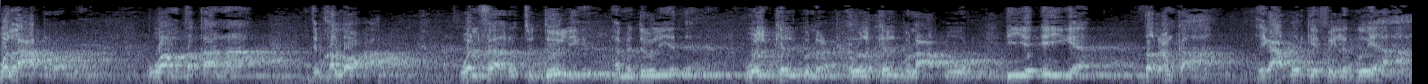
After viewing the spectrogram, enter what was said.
waalcaqrabu waa mataqaanaa dibqallooca waalfa'ratu dooliga ama dooliyadda. Waalkalbu alcaquur iyo eyga dadcunka ah. Eyga caquurkaee faylagooyaha ah.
